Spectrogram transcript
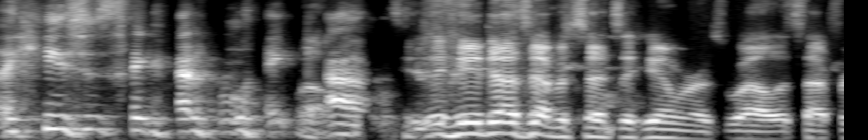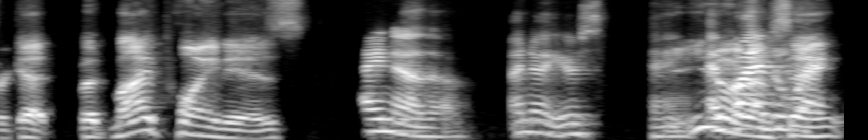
Like he's just like, I don't like Well, cows. He does have a sense of humor as well, let's not forget. But my point is, I know though. I know what you're saying. you and know by what I'm the saying. way,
